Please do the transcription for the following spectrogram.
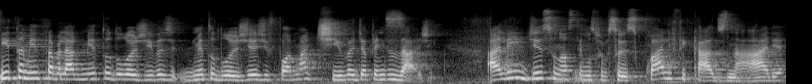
e também trabalhar metodologias, metodologias de forma ativa de aprendizagem. Além disso, nós temos professores qualificados na área,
